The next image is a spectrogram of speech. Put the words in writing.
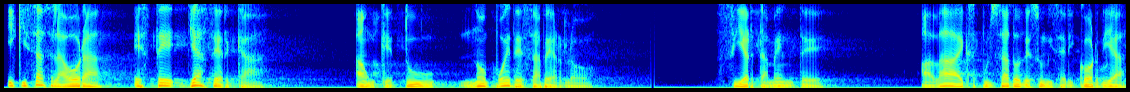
Y quizás la hora esté ya cerca, aunque tú no puedes saberlo. Ciertamente, Alá ha expulsado de su misericordia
